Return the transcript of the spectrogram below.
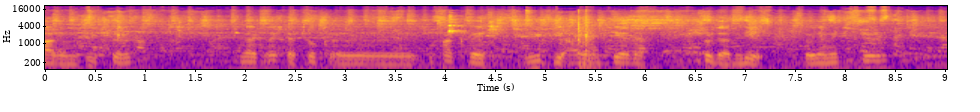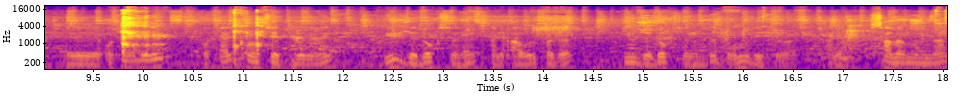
kahvemizi içiyoruz. Şimdi arkadaşlar çok e, ufak ve büyük bir ayrıntıya da şurada bir söylemek istiyorum. E, otellerin, otel konseptlerinin %90'ı hani Avrupa'da %90'ında domuz eti var. Hani salamından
